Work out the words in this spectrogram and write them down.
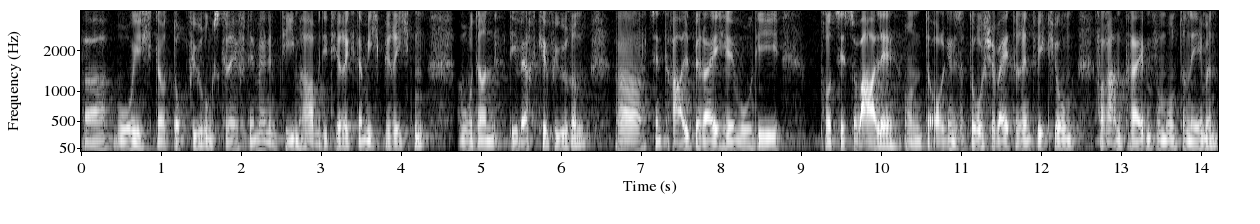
äh, wo ich da Top-Führungskräfte in meinem Team habe, die direkt an mich berichten, wo dann die Werke führen, äh, Zentralbereiche, wo die prozessuale und organisatorische Weiterentwicklung vorantreiben vom Unternehmen.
